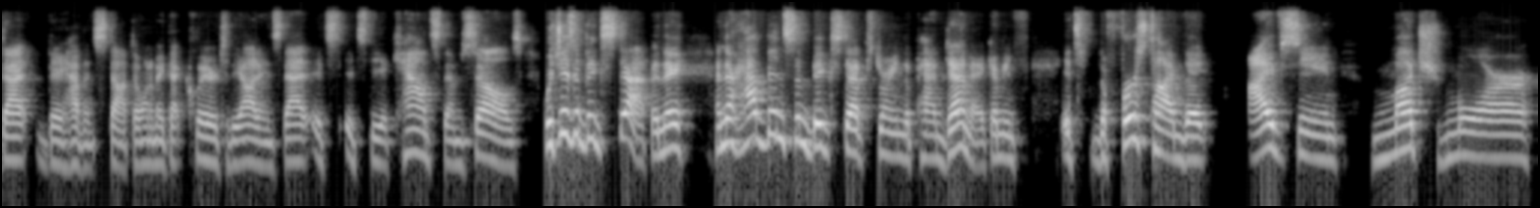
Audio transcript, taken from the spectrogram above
that they haven't stopped. I want to make that clear to the audience that it's it's the accounts themselves, which is a big step. And they and there have been some big steps during the pandemic. I mean, it's the first time that I've seen much more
